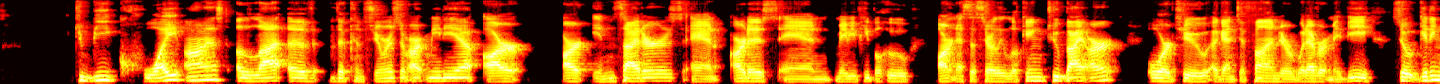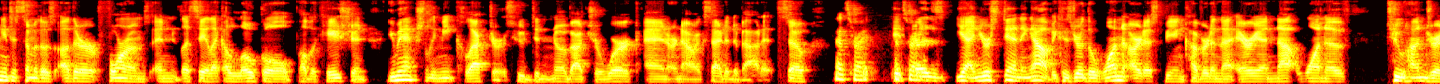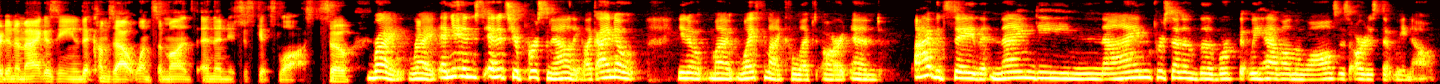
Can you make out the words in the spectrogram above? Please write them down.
to be quite honest, a lot of the consumers of art media are art insiders and artists and maybe people who aren't necessarily looking to buy art or to again to fund or whatever it may be. So getting into some of those other forums and let's say like a local publication you may actually meet collectors who didn't know about your work and are now excited about it. So that's right. That's right. does, yeah and you're standing out because you're the one artist being covered in that area not one of 200 in a magazine that comes out once a month and then it just gets lost. So right, right, and and and it's your personality. Like I know, you know, my wife and I collect art, and I would say that 99% of the work that we have on the walls is artists that we know.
